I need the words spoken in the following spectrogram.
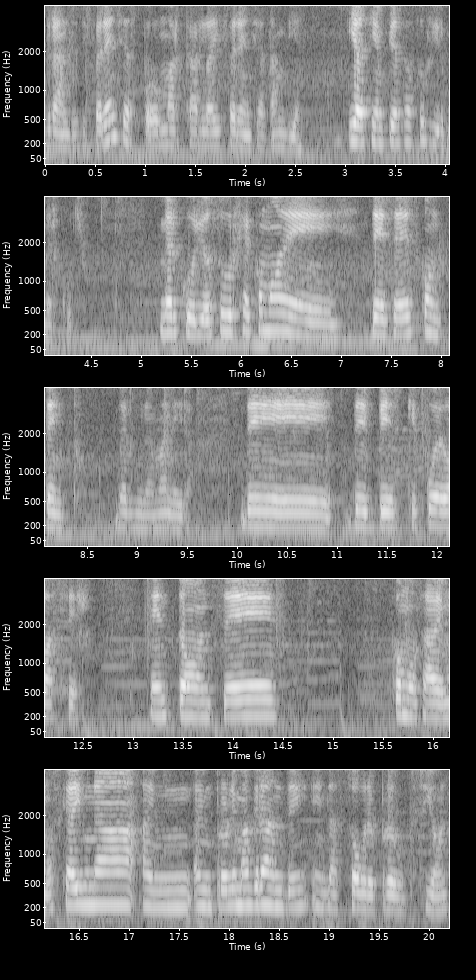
grandes diferencias, puedo marcar la diferencia también. Y así empieza a surgir Mercurio. Mercurio surge como de, ese descontento, de alguna manera, de, ver qué puedo hacer. Entonces, como sabemos que hay, una, hay, un, hay un problema grande en la sobreproducción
